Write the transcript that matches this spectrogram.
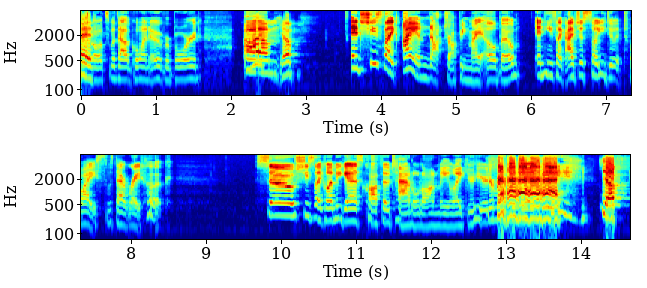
results without going overboard um yep. And she's like, I am not dropping my elbow. And he's like, I just saw you do it twice with that right hook. So she's like, let me guess, Clotho tattled on me. Like, you're here to reprimand me. Yep.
